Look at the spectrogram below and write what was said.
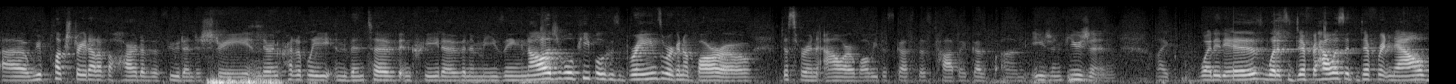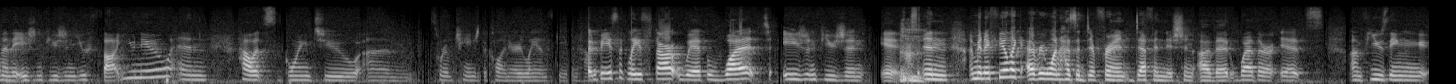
Uh, we've plucked straight out of the heart of the food industry, and they're incredibly inventive and creative and amazing, knowledgeable people whose brains we're going to borrow just for an hour while we discuss this topic of um, Asian fusion. Like what it is, what it's different, how is it different now than the Asian fusion you thought you knew, and how it's going to um, sort of change the culinary landscape. And, and basically start with what Asian fusion is. and I mean, I feel like everyone has a different definition of it, whether it's um, fusing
